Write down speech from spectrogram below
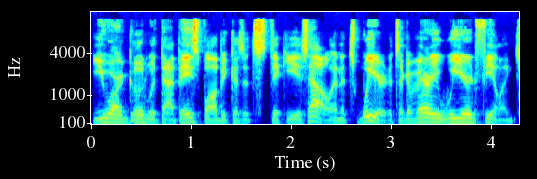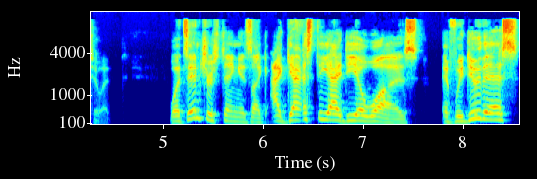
you are good with that baseball because it's sticky as hell and it's weird. It's like a very weird feeling to it. What's interesting is like, I guess the idea was if we do this,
